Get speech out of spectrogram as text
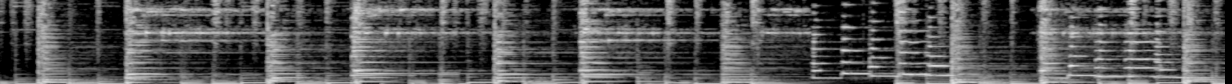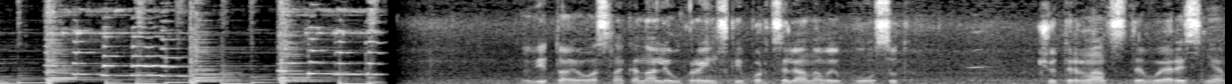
Вітаю вас на каналі Український порцеляновий посуд. 14 вересня.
